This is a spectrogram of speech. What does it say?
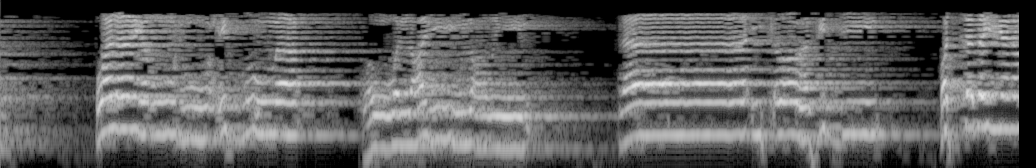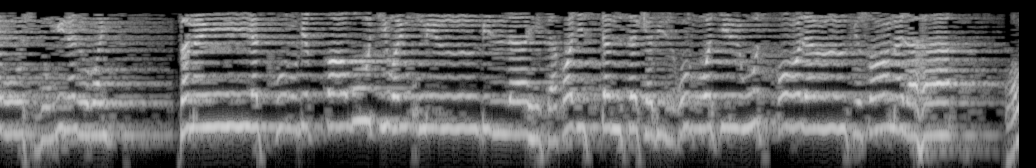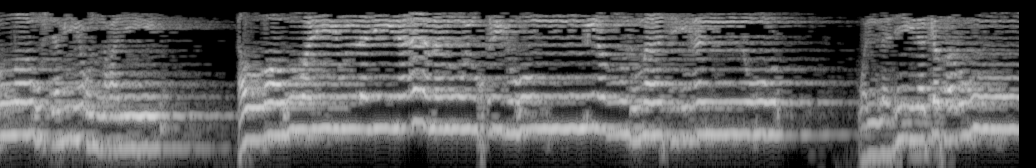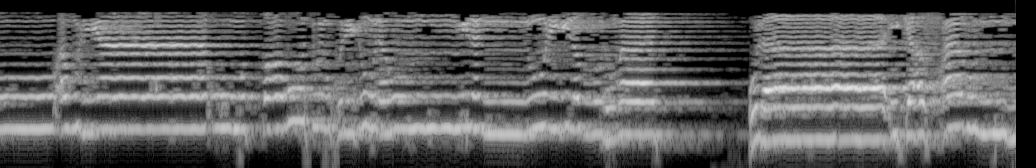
ولا يؤدوا حفظهما وهو العلي العظيم. لا إكرام في الدين. قد تبين الرشد من الغي. فمن يكفر بالطاغوت ويؤمن بالله فقد استمسك بالعروة الوثقى لا انفصام لها. والله سميع عليم. الله ولي الذين آمنوا يخرجهم من الظلمات إلى النور. والذين كفروا أولياء مطاوت يخرجونهم من النور إلى الظلمات. أولئك أصحاب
